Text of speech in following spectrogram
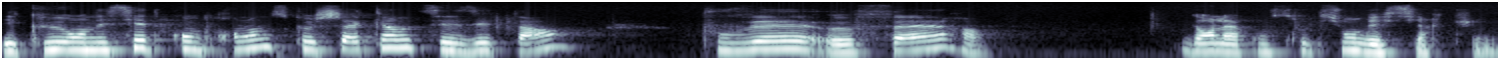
et qu'on essayait de comprendre ce que chacun de ces états pouvait euh, faire dans la construction des circuits.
